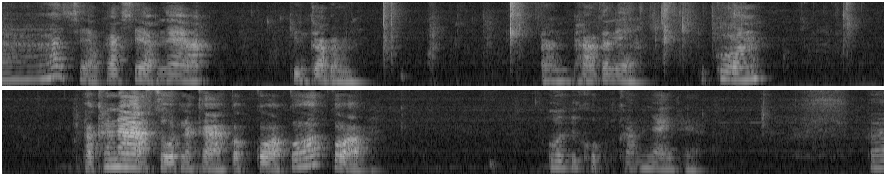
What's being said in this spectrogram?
าแสบคักแสบเนี่ยกินกับอันอันพักกันเนี่ย ทุกคนผักคะน้าสดนะคะกรอบกรอบกรอบกรอบโอ้ยคือขบคำใหญ่แท้ป้า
